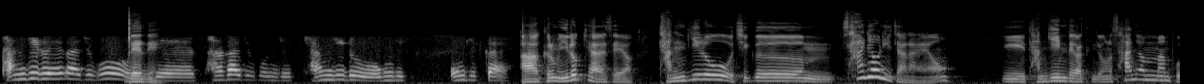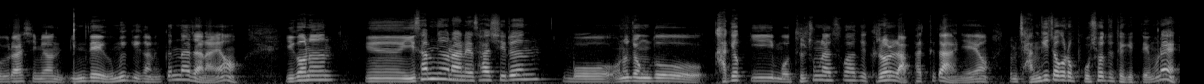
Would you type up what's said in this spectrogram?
단기로 해가지고 네네. 이제 봐가지고 이제 장기로 옮기 옮길까. 아, 그럼 이렇게 하세요. 단기로 지금 4년이잖아요. 이 단기 임대 같은 경우는 4년만 보유를 하시면 임대 의무 기간은 끝나잖아요. 이거는 2, 3년 안에 사실은 뭐 어느 정도 가격이 뭐 들쭉날쭉하게 그럴 아파트가 아니에요. 좀 장기적으로 보셔도 되기 때문에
